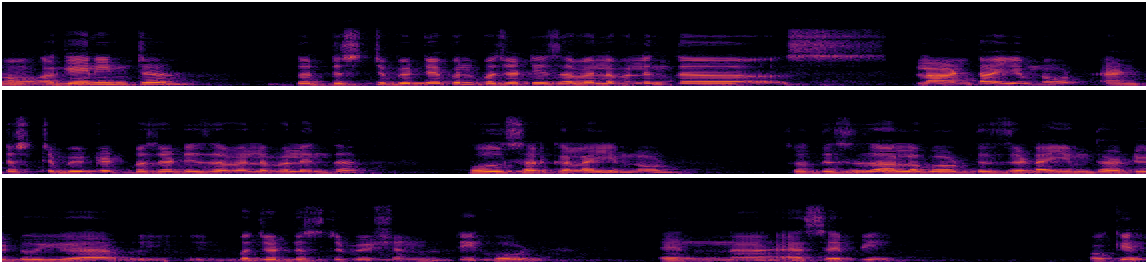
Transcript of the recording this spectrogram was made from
now again enter the distributable budget is available in the plant IM node and distributed budget is available in the whole circle IM node. So this is all about the ZIM32 you have budget distribution T code in uh, SAP okay?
